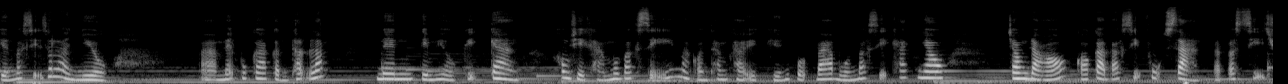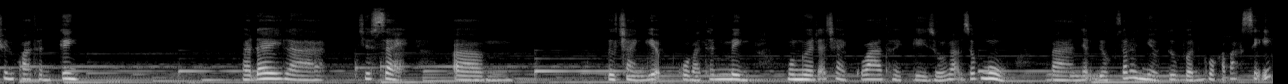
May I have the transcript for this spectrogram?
kiến bác sĩ rất là nhiều. À, mẹ Puka cẩn thận lắm nên tìm hiểu kỹ càng không chỉ khám một bác sĩ mà còn tham khảo ý kiến của ba bốn bác sĩ khác nhau. Trong đó có cả bác sĩ phụ sản và bác sĩ chuyên khoa thần kinh và đây là chia sẻ uh, từ trải nghiệm của bản thân mình một người đã trải qua thời kỳ rối loạn giấc ngủ và nhận được rất là nhiều tư vấn của các bác sĩ.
